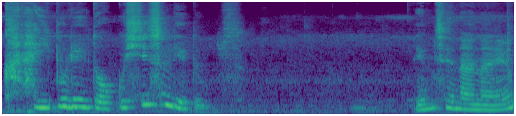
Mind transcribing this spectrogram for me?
갈아입을 일도 없고 씻을 일도 없어 냄새 나나요?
